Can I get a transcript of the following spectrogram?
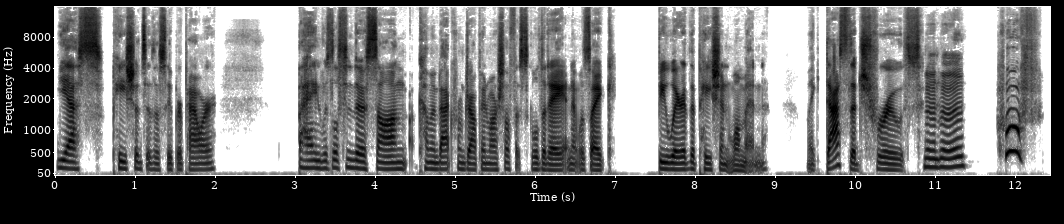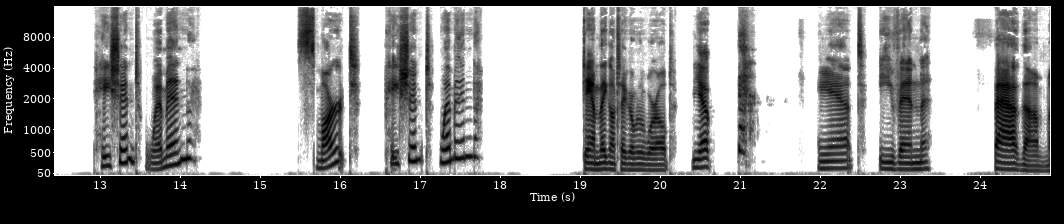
Yes, patience is a superpower. I was listening to a song coming back from dropping Marshall at school today, and it was like, Beware the patient woman. Like, that's the truth. Mm-hmm. Whew. Patient women, smart patient women. Damn, they gonna take over the world. Yep. Can't even fathom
